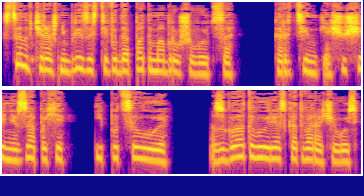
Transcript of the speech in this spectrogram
Сцены вчерашней близости водопадом обрушиваются. Картинки, ощущения, запахи и поцелуи. Сглатываю и резко отворачиваюсь.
